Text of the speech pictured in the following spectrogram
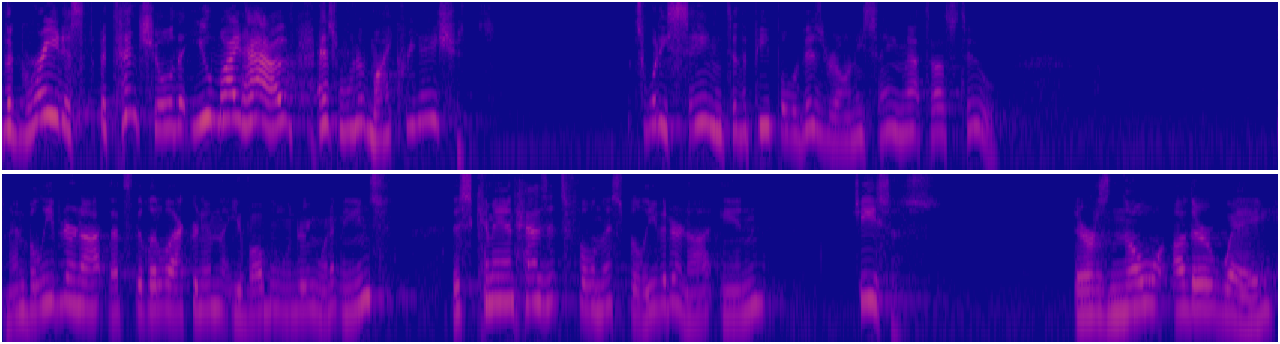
the greatest potential that you might have as one of my creations. That's what he's saying to the people of Israel, and he's saying that to us too. And believe it or not, that's the little acronym that you've all been wondering what it means. This command has its fullness, believe it or not, in Jesus. There is no other way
